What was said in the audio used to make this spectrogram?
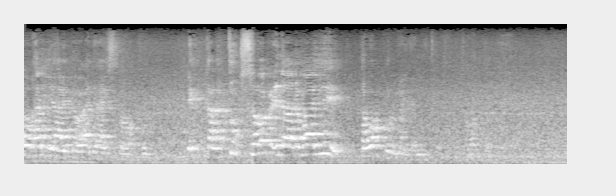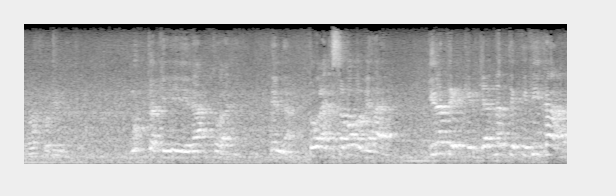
هاي هاي توعد هاي التوكل اكلتك سبب عدانا ما يجي. توكل ما يجي. توكل. هنا. متكئين. توعد. هنا. توعد سبب بهاي. جنتك جنتك في كان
